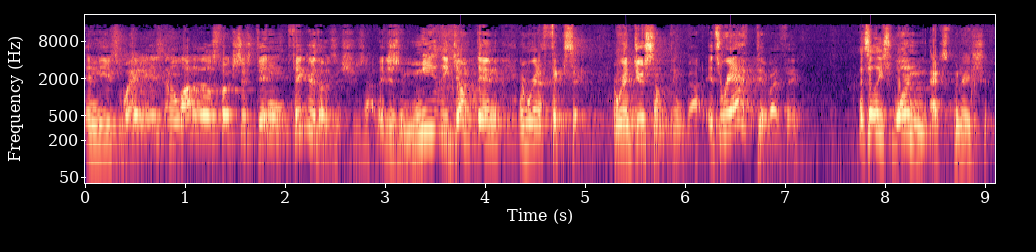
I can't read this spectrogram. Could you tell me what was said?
in these ways? And a lot of those folks just didn't figure those issues out. They just immediately jumped in and we're going to fix it. And we're going to do something about it. It's reactive, I think. That's at least one explanation.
